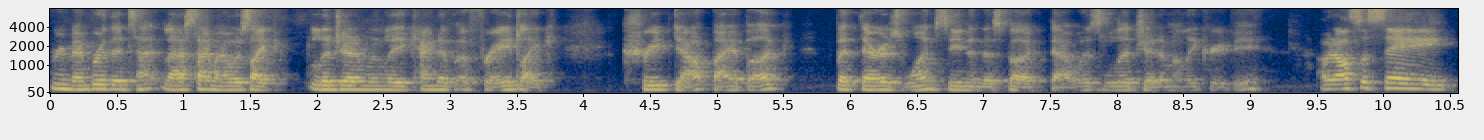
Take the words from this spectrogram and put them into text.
remember the ti last time I was like legitimately kind of afraid, like creeped out by a book. But there is one scene in this book that was legitimately creepy. i would also say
